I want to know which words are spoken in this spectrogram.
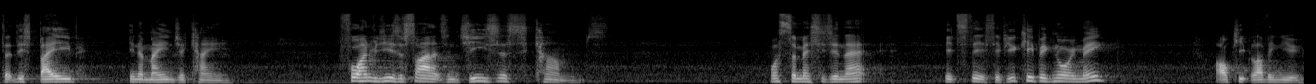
that this babe in a manger came. 400 years of silence, and Jesus comes. What's the message in that? It's this if you keep ignoring me, I'll keep loving you.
